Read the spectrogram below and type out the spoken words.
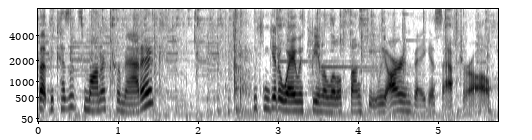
but because it's monochromatic, we can get away with being a little funky. We are in Vegas after all.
